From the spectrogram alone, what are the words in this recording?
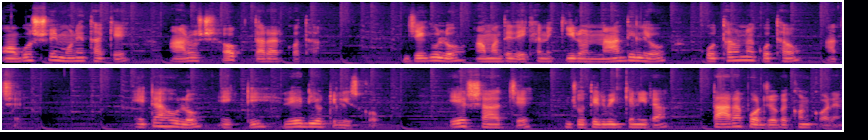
অবশ্যই মনে থাকে আরও সব তারার কথা। যেগুলো আমাদের এখানে কিরণ না দিলেও কোথাও না কোথাও আছে। এটা হলো একটি রেডিও টেলিস্কোপ। এর সাহায্যে জ্যোতির্বিজ্ঞানীরা তারা পর্যবেক্ষণ করেন।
